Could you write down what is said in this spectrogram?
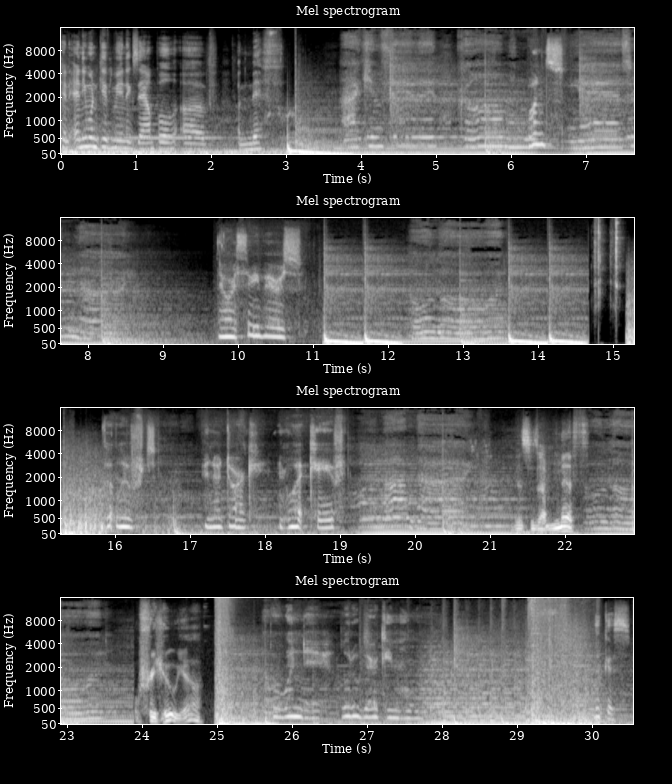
Can anyone give me an example of a myth? I can feel it coming. Once Yeah, tonight. there were three bears Oh Lord. that lived in a dark and wet cave. This is a myth. Oh Lord. For you, yeah. One day, little bear came home. Lucas,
